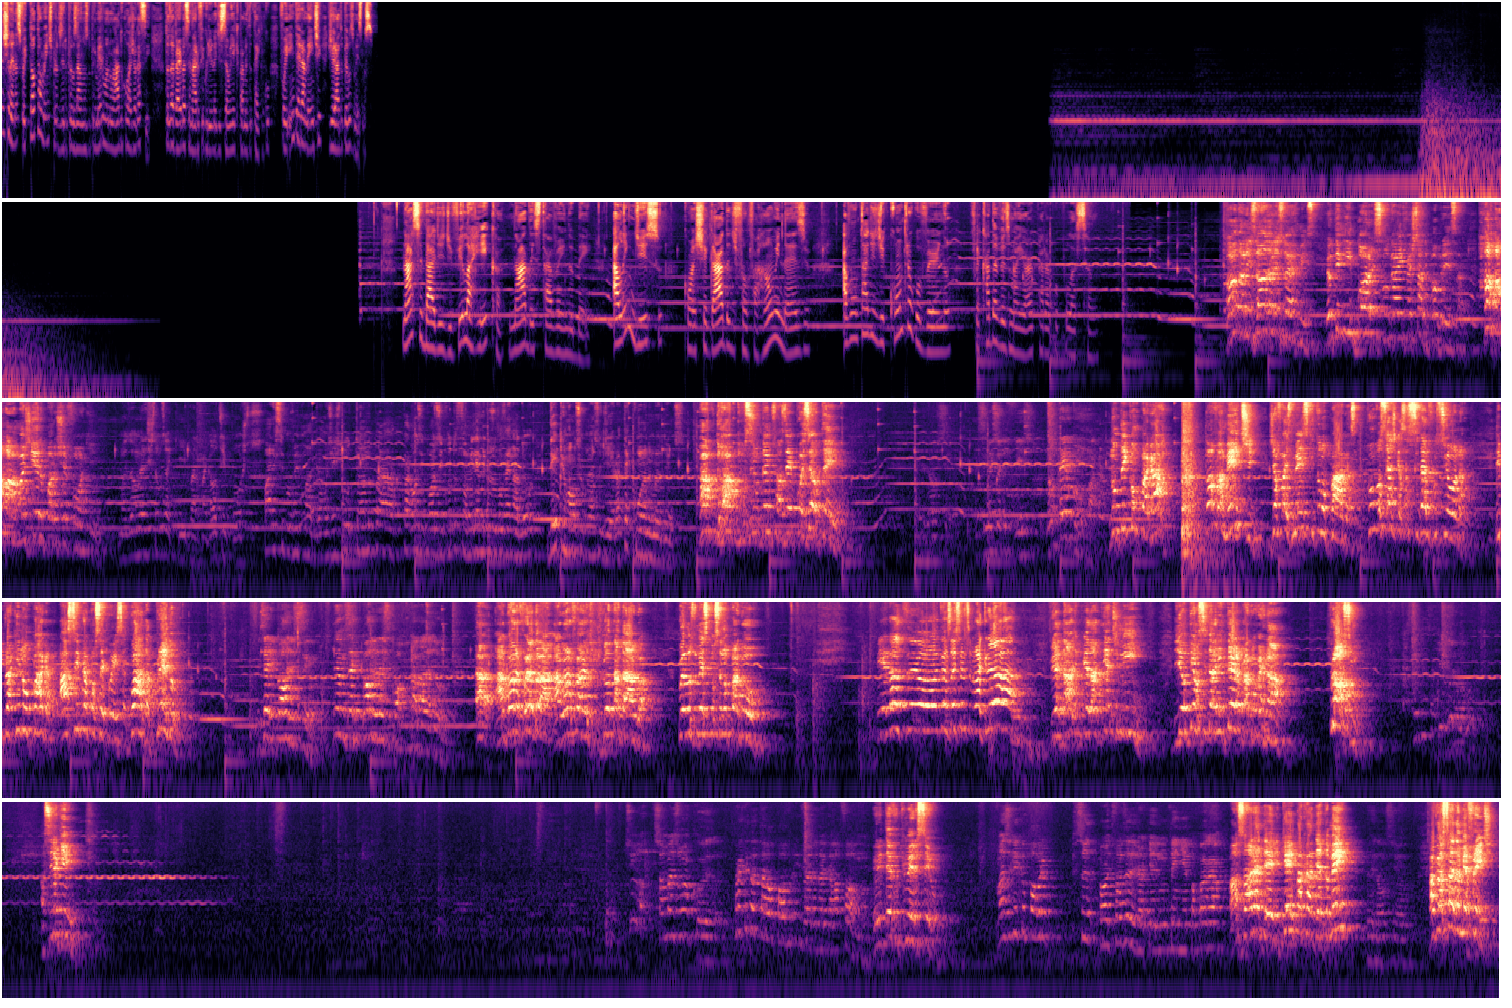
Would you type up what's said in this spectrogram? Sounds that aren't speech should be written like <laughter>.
Ofertas Chilenas foi totalmente produzido pelos alunos do primeiro ano A do Colégio HC. Toda a verba, cenário, figurino, edição e equipamento técnico foi inteiramente gerado pelos mesmos. Na cidade de Vila Rica, nada estava indo bem. Além disso, com a chegada de Fanfarrão Minésio, a vontade de contra-governo foi cada vez maior para a população. Anda-lhes, anda-lhes, vermes! Eu tenho que ir embora desse lugar infestado de pobreza! Hahaha, mais dinheiro para o chefão aqui! Mas nós estamos aqui para pagar os impostos. Para esse governo ladrão, a gente lutando para pagar os impostos enquanto família, amigos do governador, deita e sobre o nosso dinheiro. Até quando, meu Deus? Rápido, rápido, você não tem o que fazer, pois eu tenho! Não tem como pagar? Novamente? Já faz meses que tu não pagas. Como você acha que essa cidade funciona? E pra quem não paga, há sempre a consequência. Guarda, prenda! Misericórdia, senhor. Tenha misericórdia desse pobre trabalhador. Ah, agora foi a, do- agora foi a gota d'água. Pelos meses que você não pagou. Piedade, senhor. Eu tenho 600 para criar. Piedade, piedade tinha de mim. E eu tenho a cidade inteira pra governar. Próximo! Assina aqui. Só mais uma coisa. Pra que tratar o pobre velho daquela forma? Ele teve o que mereceu. Mas o que, que o pobre pode fazer, já que ele não tem dinheiro pra pagar? A azar é dele. Quer ir pra cadeia também? Perdão, senhor. Agora sai da minha frente.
